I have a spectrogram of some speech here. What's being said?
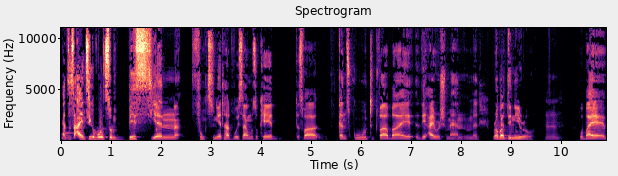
Also das Einzige, wo es so ein bisschen funktioniert hat, wo ich sagen muss, okay, das war ganz gut, war bei The Irishman mit Robert De Niro. Hm. Wobei,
